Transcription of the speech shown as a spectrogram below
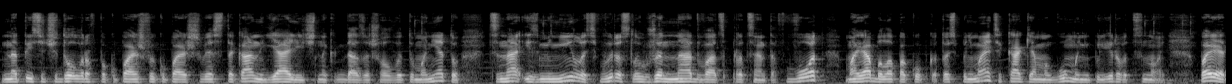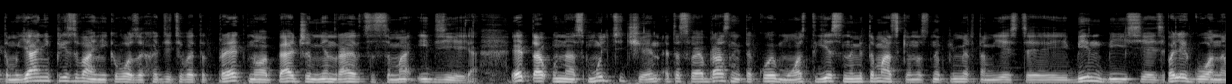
на тысячу долларов покупаешь, выкупаешь весь стакан. Я лично, когда зашел в эту монету, цена изменилась, выросла уже на 20%. Вот моя была покупка, то есть понимаете, как я могу манипулировать ценой. Поэтому я не призываю никого заходить в этот проект, но опять же мне нравится сама идея. Это у нас мультичейн, это своеобразный такой мост. Если на MetaMask у нас, например, там есть BNB э, сеть, полигона,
